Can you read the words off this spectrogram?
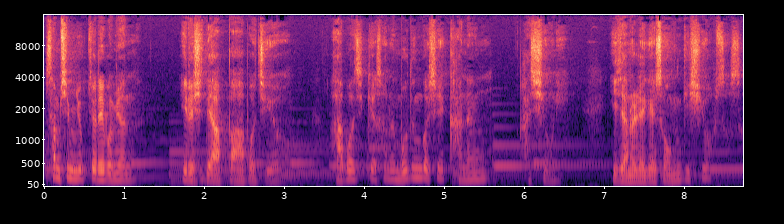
36절에 보면 이르시되 아빠 아버지요 아버지께서는 모든 것이 가능하시오니 이 잔을 내게서 옮기시옵소서.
